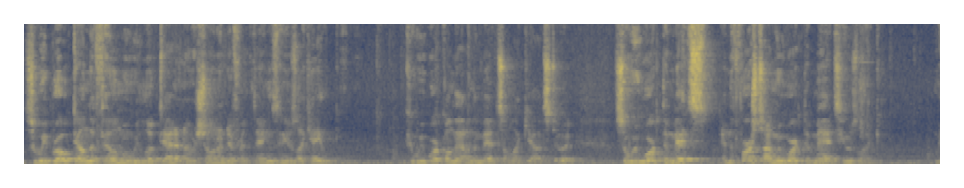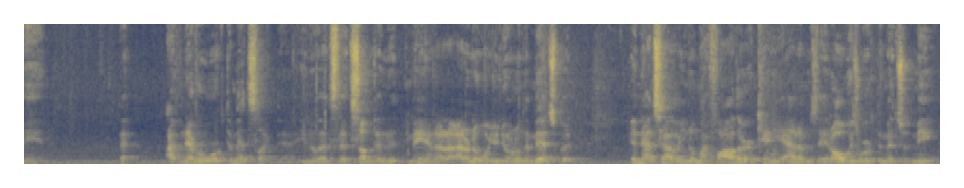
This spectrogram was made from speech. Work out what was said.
So we broke down the film and we looked at it and I was showing him different things and he was like, hey, can we work on that on the mitts? I'm like, yeah, let's do it. So we worked the mitts and the first time we worked the mitts, he was like, man, that I've never worked the mitts like that. You know, that's that's something that man, I, I don't know what you're doing on the mitts, but and that's how you know my father, Kenny Adams, they had always worked the mitts with me.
